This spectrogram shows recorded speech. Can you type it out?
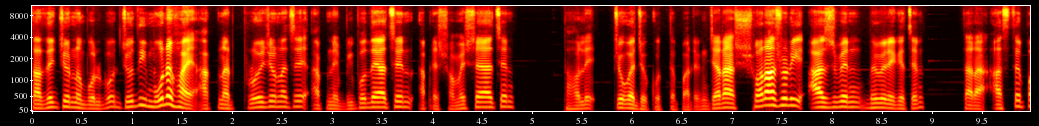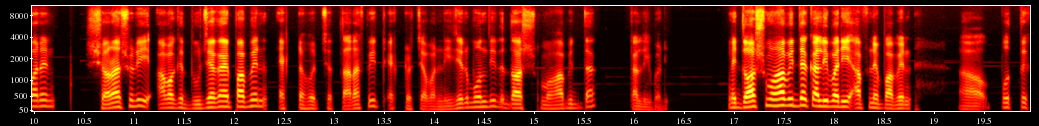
তাদের জন্য বলব, যদি মনে হয় আপনার প্রয়োজন আছে, আপনি বিপদে আছেন, আপনি সমস্যায় আছেন, তাহলে যোগাযোগ করতে পারেন। যারা সরাসরি আসবেন, ভেবে রেখেছেন, তারা আসতে পারেন। সরাসরি আমাকে দু জায়গায় পাবেন, একটা হচ্ছে তারাপীঠ, একটা হচ্ছে আমার নিজের মন্দির, দশ মহাবিদ্যা কালীবাড়ি। এই দশ মহাবিদ্যা কালীবাড়ি আপনি পাবেন প্রত্যেক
